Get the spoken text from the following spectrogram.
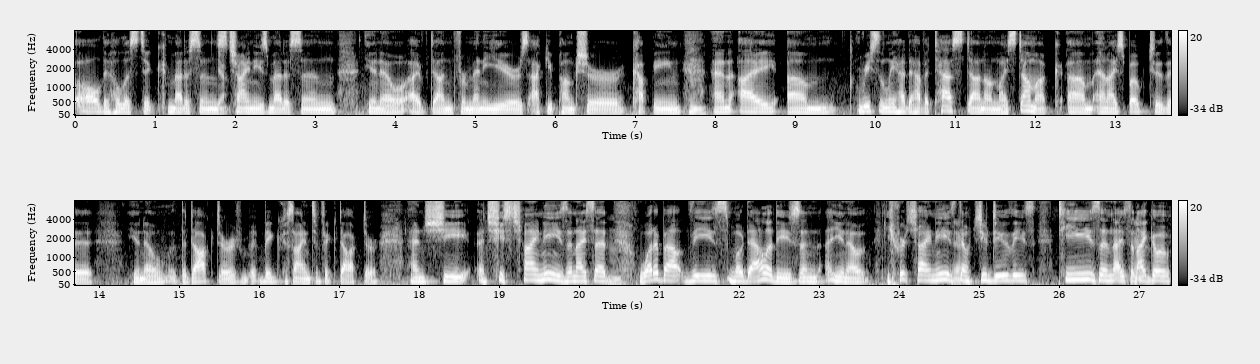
all the holistic medicines, yeah. Chinese medicine, you know, I've done for many years acupuncture, cupping, mm. and I um, recently had to have a test done on my stomach, um, and I spoke to the you know, the doctor, big scientific doctor, and she and she's Chinese. And I said, mm. "What about these modalities?" And uh, you know, you're Chinese, yeah. don't you do these teas? And I said, yeah. "I go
